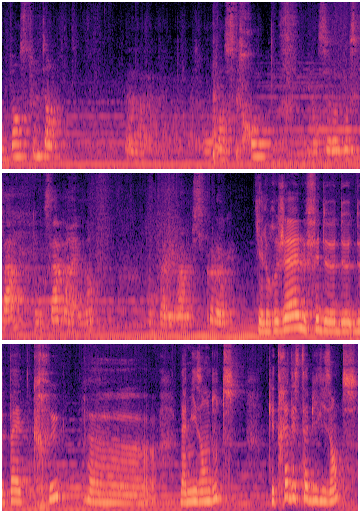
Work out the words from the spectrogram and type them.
on pense tout le temps. Euh, on pense trop et on se repose pas. Donc ça, par exemple, on peut aller voir le psychologue. Il y a le rejet, le fait de ne pas être cru, euh, la mise en doute, qui est très déstabilisante.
